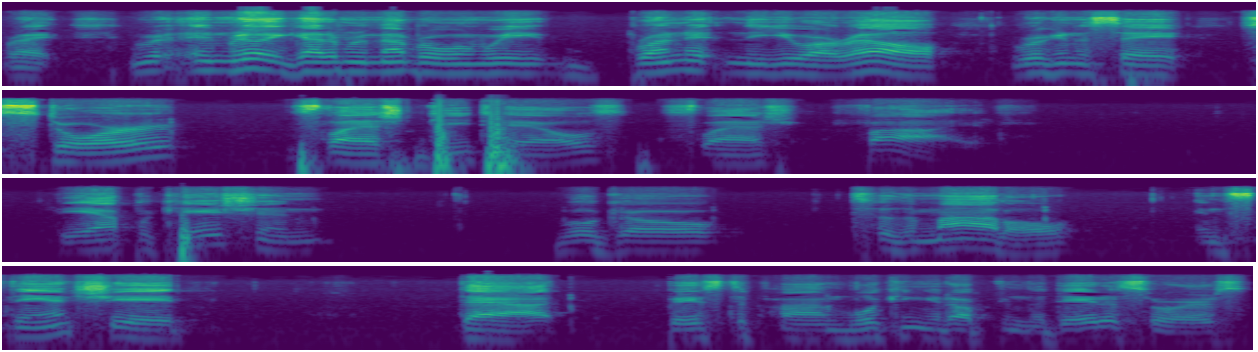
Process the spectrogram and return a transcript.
Right. And really, you got to remember when we run it in the URL, we're going to say store slash details slash 5. The application will go to the model, instantiate that based upon looking it up from the data source,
